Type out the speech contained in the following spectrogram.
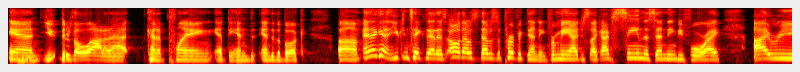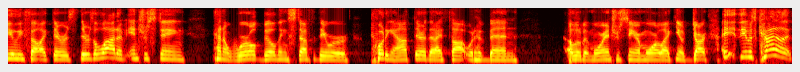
And mm-hmm. you, there's a lot of that kind of playing at the end end of the book. Um, and again you can take that as oh that was that was the perfect ending. For me i just like i've seen this ending before. I i really felt like there was there was a lot of interesting kind of world building stuff that they were putting out there that i thought would have been a little bit more interesting or more like you know dark it, it was kind of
